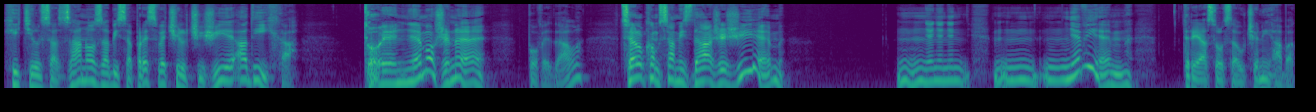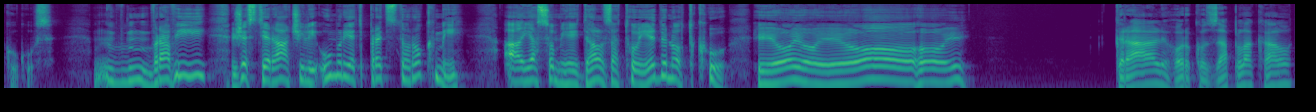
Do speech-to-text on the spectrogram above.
chytil sa za nos, aby sa presvedčil, či žije a dýcha. To je nemožné, povedal. Celkom sa mi zdá, že žijem. Ne, ne, ne, neviem, triasol sa učený Habakukus. Vraví, že ste ráčili umrieť pred sto rokmi a ja som jej dal za to jednotku. Joj. Kráľ horko zaplakal,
